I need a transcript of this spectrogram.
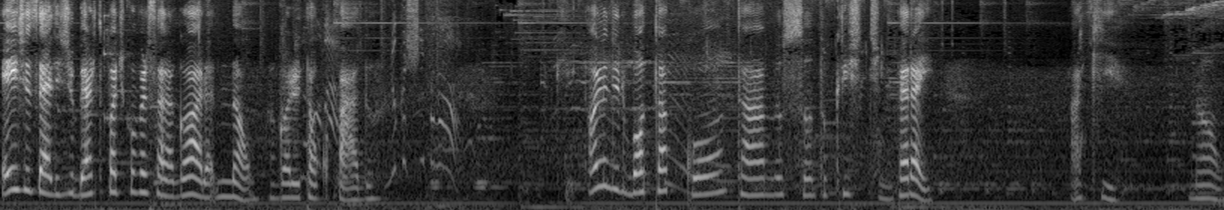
Ei, Gisele, Gilberto pode conversar agora? Não, agora ele tá ocupado. Olha onde ele bota a conta, meu santo Cristinho. Pera aí. Aqui. Não,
